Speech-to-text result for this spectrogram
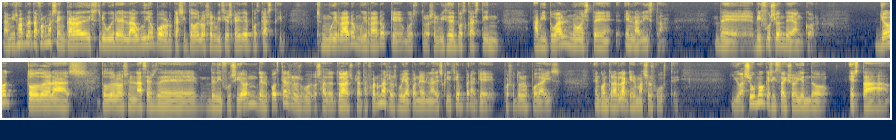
La misma plataforma se encarga de distribuir el audio por casi todos los servicios que hay de podcasting. Es muy raro, muy raro que vuestro servicio de podcasting habitual no esté en la lista de difusión de Anchor. Yo todas las, todos los enlaces de, difusión del podcast, o sea, de todas las plataformas, los voy a poner en la descripción para que vosotros podáis encontrar la que más os guste. Yo asumo que si estáis oyendo esta,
